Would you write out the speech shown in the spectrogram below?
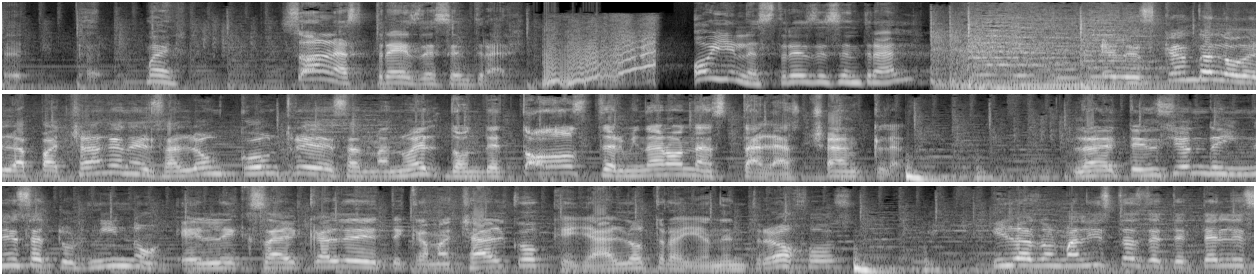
Eh, eh, bueno, son las 3 de Central. Hoy en las 3 de Central. El escándalo de la pachanga en el Salón Country de San Manuel, donde todos terminaron hasta las chanclas. La detención de Inés Saturnino, el exalcalde de Tecamachalco, que ya lo traían entre ojos y las normalistas de Teteles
